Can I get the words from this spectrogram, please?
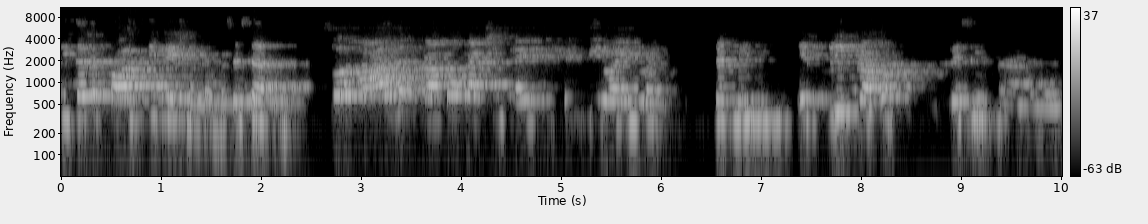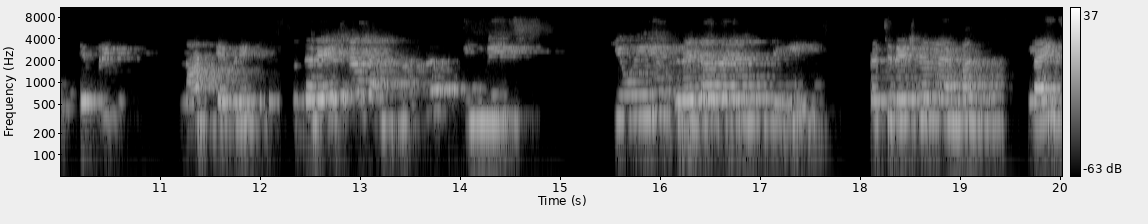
these are the positive rational numbers, or no? So all the proper fractions lie between 0 and 1. That means every proper uh, every not every. So the rational numbers in which q is greater than 3, such rational number lies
